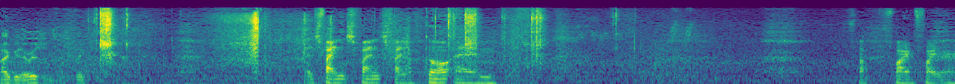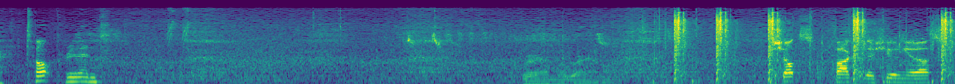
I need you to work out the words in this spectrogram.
Maybe there isn't, actually. It's fine, it's fine, it's fine. I've got um. fi- Firefighter top ruined. Where am I? Where am I? Shots. Fuck, they're shooting at us.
